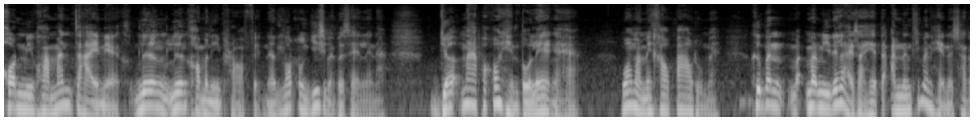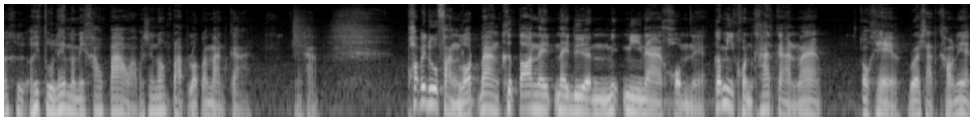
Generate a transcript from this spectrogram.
คนมีความมั่นใจเนี่ยเรื่องเรื่อง company profit เนี่ยลดลง 21%เลยนะเยอะมากเพราะเขาเห็นตัวเลขไงฮะว่ามันไม่เข้าเป้าถูกไหม คือมันมันมีได้หลายสาเหตุแต่อันนึงที่มันเห็นชัดก็คือเฮ้ยตัวเลขมันไม่เข้าเป้าอะเพราะฉะนั้นต้องปรับลดประมาณการนะครับ พอไปดูฝั่งรถบ้าง คือตอนในในเดือนมีนาคมเนี่ย ก็มีคนคาดการณ์ว่า โอเค บริษัทเขาเนี่ย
